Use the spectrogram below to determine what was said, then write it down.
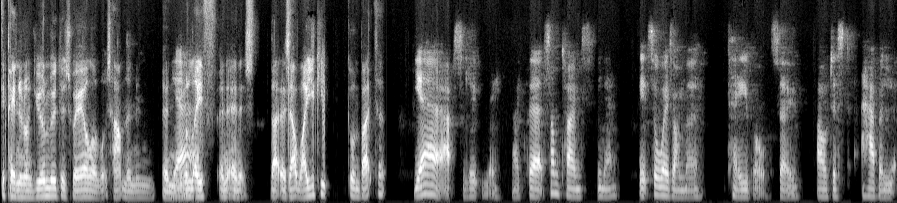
depending on your mood as well or what's happening in, in Yeah. your life and, and it's that is that why you keep going back to it Yeah, absolutely. Like that. Sometimes, you know, it's always on the table. So I'll just have a, l-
